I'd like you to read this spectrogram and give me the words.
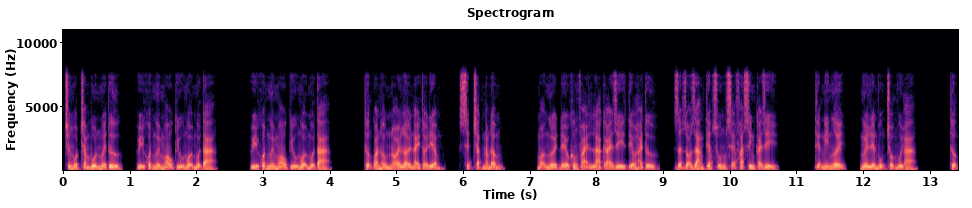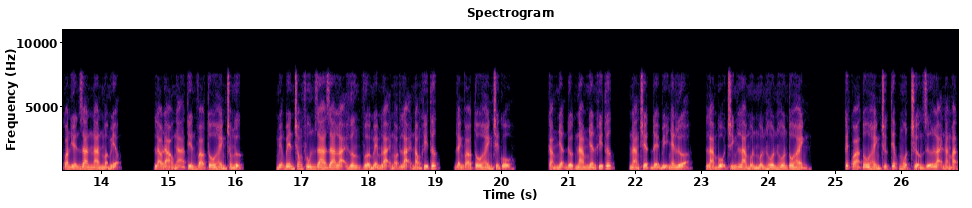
Chương một trăm bốn mươi b ố ủy khuất ngươi mau cứu mội mội ta ủy khuất ngươi mau cứu mội mội ta. Thượng quan hồng nói lời này thời điểm, siết chặt nắm đấm. Mọi người đều không phải là cái gì tiểu hải tử, rất rõ ràng tiếp xuống sẽ phát sinh cái gì. Thiện nghi ngươi ngươi liền vụng trộm vui a. Thượng quan yến gian nan mở miệng. Lảo đảo ngã tiến vào tô hành trong ngực. Miệng bên trong phun ra ra lại hương vừa mềm lại ngọt lại nóng khí tức, đánh vào tô hành trên cổ. Cảm nhận được nam nhân khí tức, nàng triệt để bị nhen lửa, làm bộ chính là muốn muốn hôn hôn tô hành. Kết quả tô hành trực tiếp một trường giữ lại nàng mặt.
